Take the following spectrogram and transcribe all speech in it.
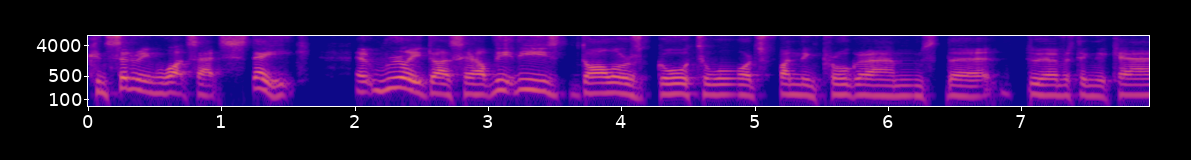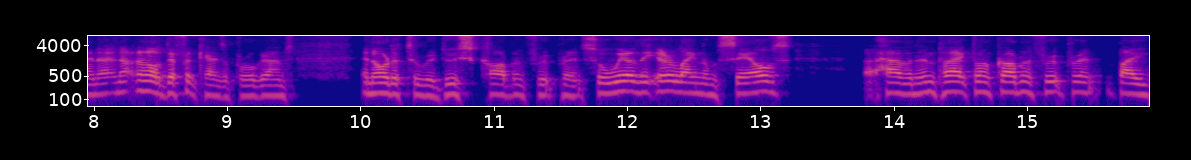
considering what's at stake, it really does help. The, these dollars go towards funding programs that do everything they can, and all different kinds of programs, in order to reduce carbon footprint. So where the airline themselves have an impact on carbon footprint by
